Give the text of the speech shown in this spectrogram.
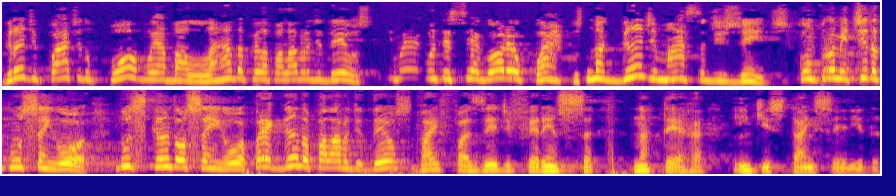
grande parte do povo é abalada pela palavra de Deus. O que vai acontecer agora é o quarto. Uma grande massa de gente comprometida com o Senhor, buscando ao Senhor, pregando a palavra de Deus, vai fazer diferença na terra em que está inserida.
